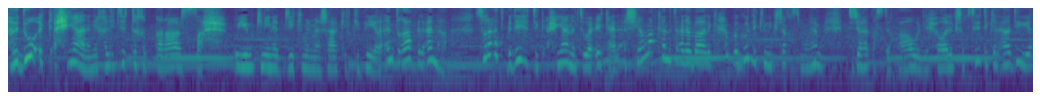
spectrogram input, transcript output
هدوءك أحيانا يخليك تتخذ قرار صح ويمكن ينجيك من مشاكل كثيرة. أنت غافل عنها. سرعة بديهتك أحيانا توعيك على أشياء ما كانت على بالك. أحب أقول لك إنك شخص مهم تجاه الأصدقاء واللي حولك شخصيتك العادية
